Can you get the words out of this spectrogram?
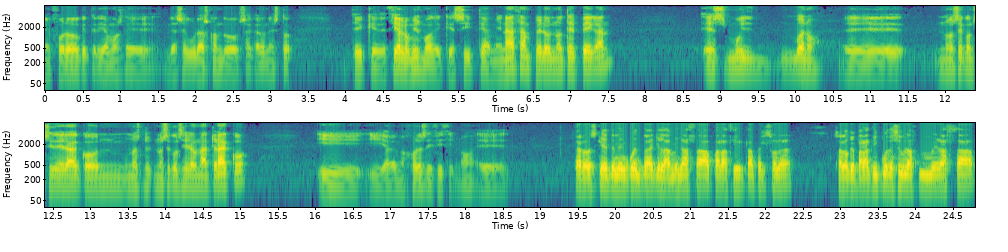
el foro que teníamos de, de asegurados cuando sacaron esto, de que decían lo mismo, de que si te amenazan pero no te pegan, es muy, bueno, eh, no se considera con, no, se considera un atraco y, y, a lo mejor es difícil, ¿no? Eh, Claro, es que ten en cuenta que la amenaza para cierta persona, o sea, lo que para ti puede ser una amenaza,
